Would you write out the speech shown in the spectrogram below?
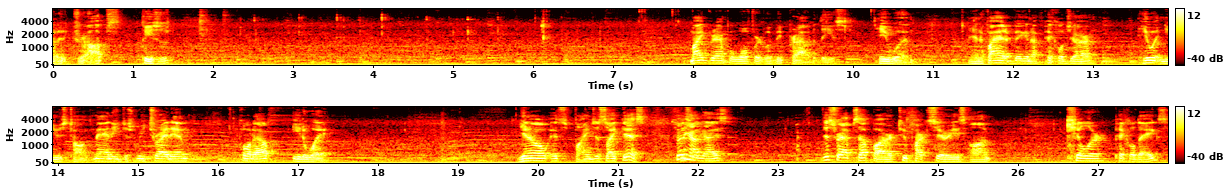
it drops pieces. My grandpa Wolford would be proud of these. He would. And if I had a big enough pickle jar, he wouldn't use tongs. Man, he'd just reach right in, pull it out, eat away. You know, it's fine just like this. So anyhow, guys, this wraps up our two-part series on killer pickled eggs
